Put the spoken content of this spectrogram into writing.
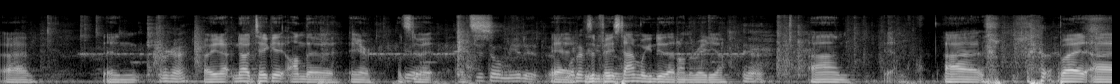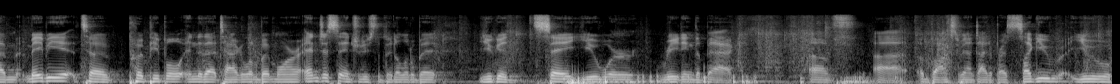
Uh, and okay. oh, you know, no, take it on the air. Let's do it. Let's, Just don't mute it. yeah, Whatever is it. FaceTime? We can do that on the radio. Yeah. Um, yeah. Uh, but um, maybe to put people into that tag a little bit more, and just to introduce the bit a little bit, you could say you were reading the back of uh, a box of antidepressants. Like you, you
